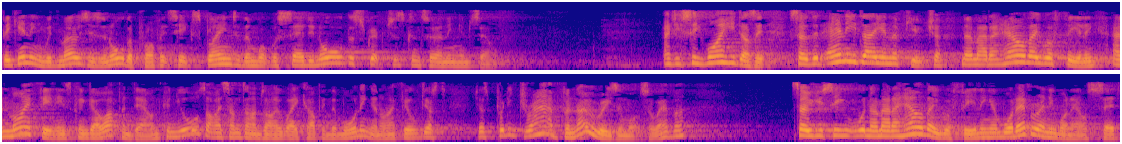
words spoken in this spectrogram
beginning with Moses and all the prophets, he explained to them what was said in all the scriptures concerning himself. And you see why he does it? So that any day in the future, no matter how they were feeling, and my feelings can go up and down, can yours? I sometimes I wake up in the morning and I feel just, just pretty drab for no reason whatsoever. So you see, no matter how they were feeling and whatever anyone else said,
